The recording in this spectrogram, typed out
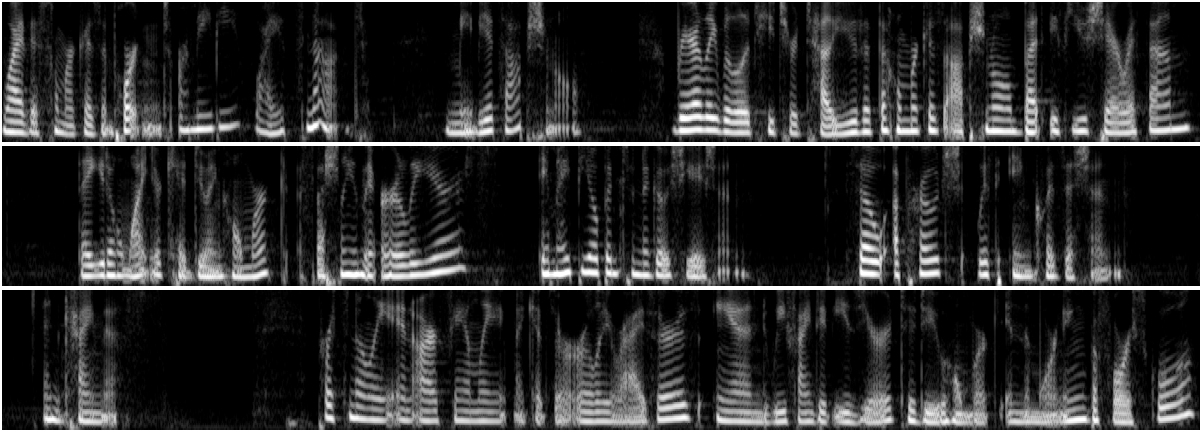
why this homework is important, or maybe why it's not. Maybe it's optional. Rarely will a teacher tell you that the homework is optional, but if you share with them that you don't want your kid doing homework, especially in the early years, it might be open to negotiation. So approach with inquisition and kindness. Personally, in our family, my kids are early risers, and we find it easier to do homework in the morning before school.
